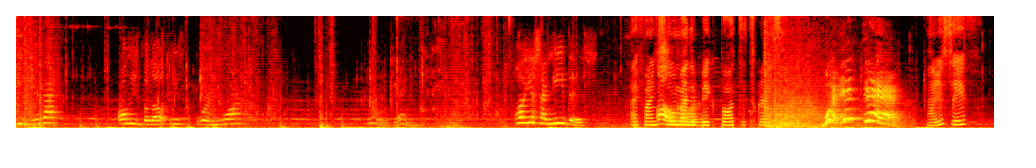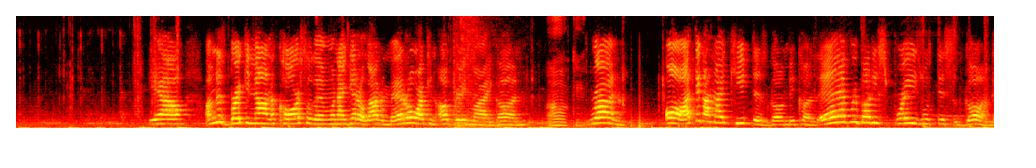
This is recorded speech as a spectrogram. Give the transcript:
Did you hear that? Oh, he's below. He's where you are. Oh, dang. Oh yes, I need this. I find Oh, so many big pots. It's crazy. What is that? Are you safe? Yeah, I'm just breaking down a car so then when I get a lot of metal, I can upgrade my gun. Ah, okay. Run! Oh, I think I might keep this gun because everybody sprays with this gun.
